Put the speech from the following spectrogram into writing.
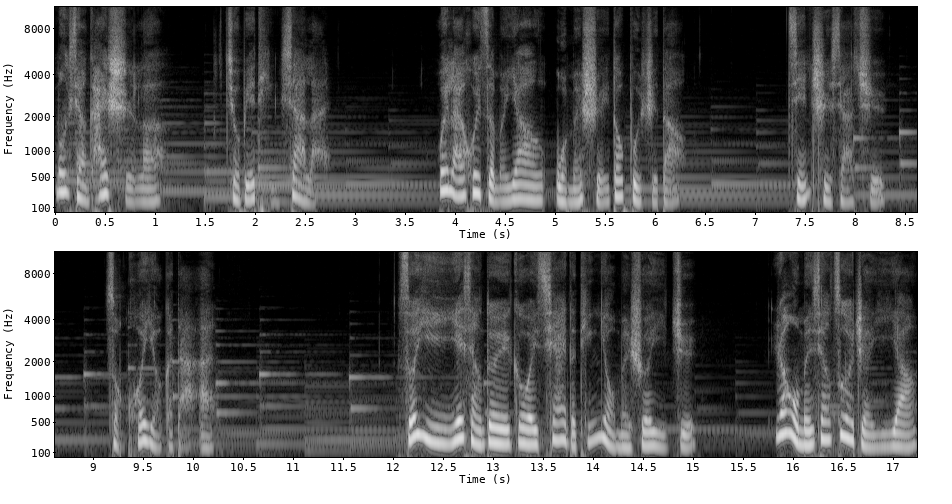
梦想开始了，就别停下来。未来会怎么样？我们谁都不知道。坚持下去，总会有个答案。所以，也想对各位亲爱的听友们说一句。让我们像作者一样，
